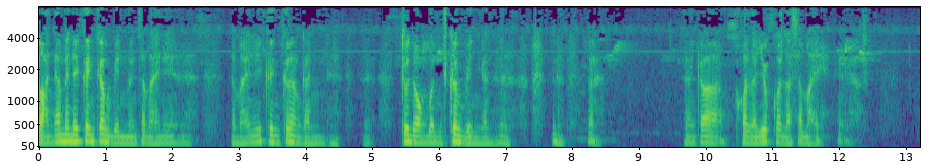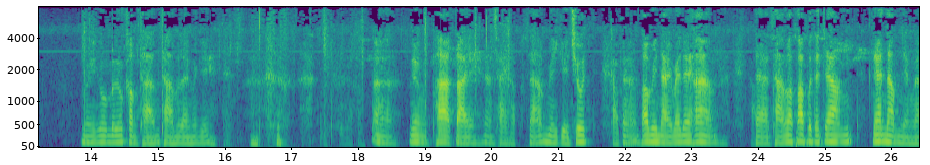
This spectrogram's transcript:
ก่อนถ้าไม่ได้ขึ้นเครื่องบินเหมือนสมัยนี้สมัยนี้ขึ้นเครื่องกันทุดงบนเครื่องบินกัน นั่นก็คนละยุคคนละสมัยไม่รู้ไม่รู้คำถามถามอะไรเมื่อกี้เรื่องผ้าไตใช่ครับสามมีกี่ชุดพระวินัยไม่ได้ห้าม แต่ถามว่าพระพุทธเจ้าแนะนำอย่างไร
